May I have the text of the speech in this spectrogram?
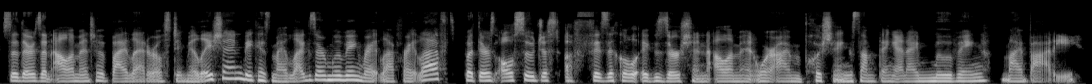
So there's an element of bilateral stimulation because my legs are moving right, left, right, left. But there's also just a physical exertion element where I'm pushing something and I'm moving my body.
